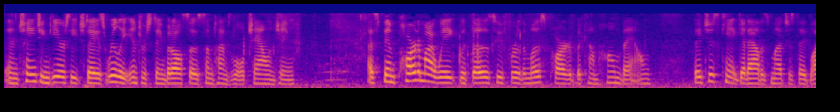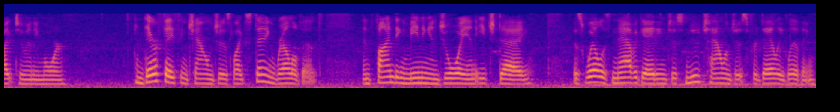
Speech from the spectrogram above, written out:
and changing gears each day is really interesting, but also sometimes a little challenging. I spend part of my week with those who, for the most part, have become homebound they just can't get out as much as they'd like to anymore. And they're facing challenges like staying relevant and finding meaning and joy in each day, as well as navigating just new challenges for daily living.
